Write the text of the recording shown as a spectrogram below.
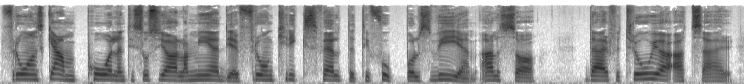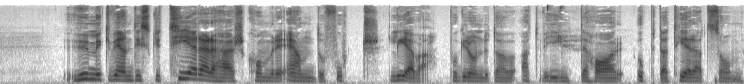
Från skampålen till sociala medier. Från krigsfältet till fotbolls-VM. Alltså, därför tror jag att så här, hur mycket vi än diskuterar det här så kommer det ändå fortleva på grund av att vi inte har uppdaterats som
